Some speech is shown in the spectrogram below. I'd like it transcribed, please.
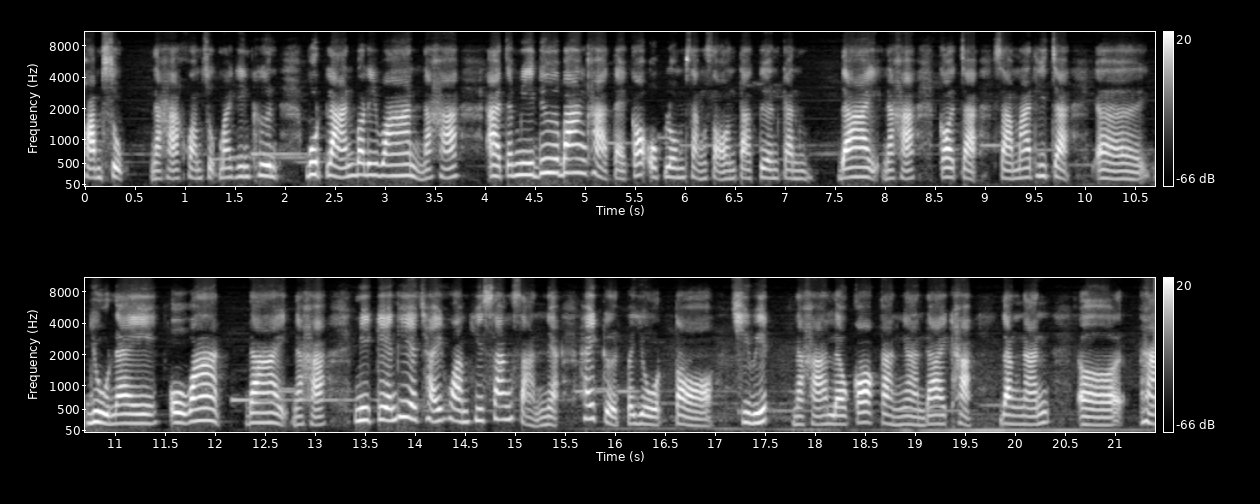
ความสุขนะคะความสุขมากยิ่งขึ้น บุตรหลานบริวารนะคะ อาจจะมีดื้อบ้างค่ะ แต่ก็อบรมสั่งสอนตักเตือนกัน ได้นะคะ ก็จะสามารถที่จะอออยู่ในโอวาทได้นะคะ มีเกณฑ์ที่จะใช้ความคิดสร้างสรรค์เนี่ยให้เกิดประโยชน์ต่อชีวิตนะคะ แล้วก็การงานได้ค่ะ ดังนั้นหา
